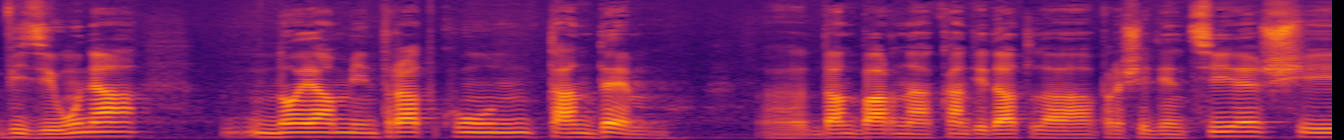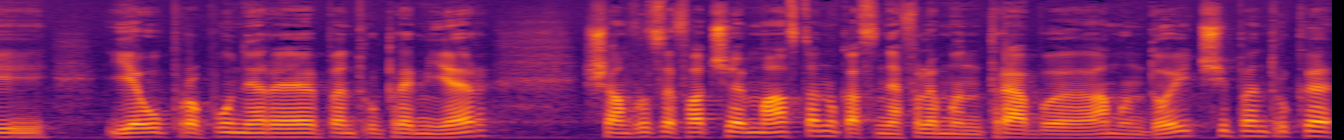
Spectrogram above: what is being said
viziunea. Noi am intrat cu un tandem. Uh, Dan Barna, candidat la președinție și eu propunere pentru premier și am vrut să facem asta nu ca să ne aflăm în treabă amândoi, ci pentru că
